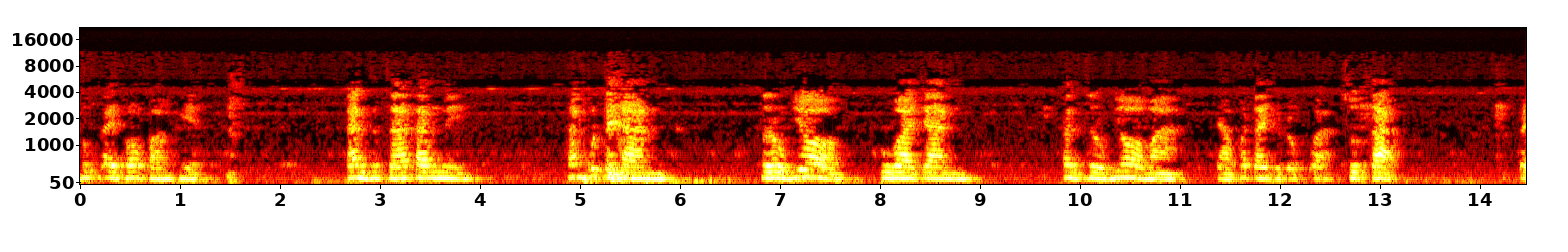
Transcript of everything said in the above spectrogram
ทุกข์ได้เพราะความเพียรการศึกษาธรรมนี่ทั้งพุทธการสรุปย่อครูบาอาจารย์ท่านสรุปย่อมาจากพระไตรปิฎกว่าสุตตะแปล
